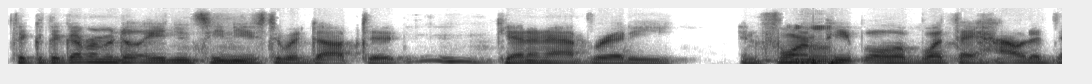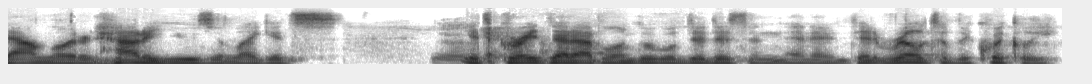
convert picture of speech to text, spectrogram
the, the governmental agency needs to adopt it, get an app ready, inform mm-hmm. people of what they how to download it, how to use it. Like it's yeah. it's great that Apple and Google did this and, and it did it relatively quickly,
